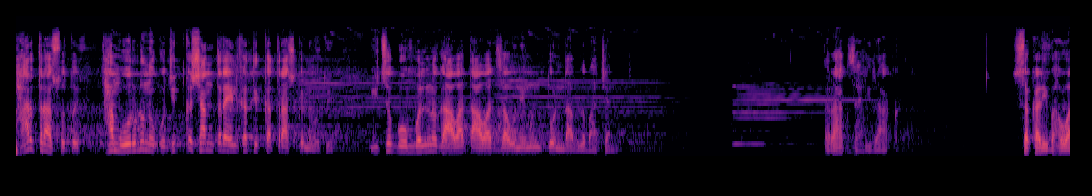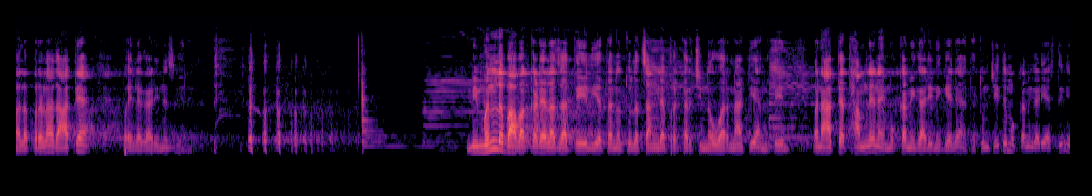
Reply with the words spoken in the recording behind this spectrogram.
फार त्रास होतोय. थांब ओरडू नको जितकं शांत राहील का तितका त्रास कमी होतोय. हिचं बोंबलनं गावात आवाज जाऊ नये म्हणून तोंड दाबलं भाच्यानं. राख झाली राख. सकाळी भाऊ आला प्रल्हाद आत्या पहिल्या गाडीनंच गेल्या मी म्हणलं बाबा कड्याला जातील येताना तुला चांगल्या प्रकारची नऊवार नाटी आणतील. पण आत्या थांबले नाही मुक्कामी गाडीने गेल्या आता. तुमच्या इथे मुक्कामी गाडी असते ना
